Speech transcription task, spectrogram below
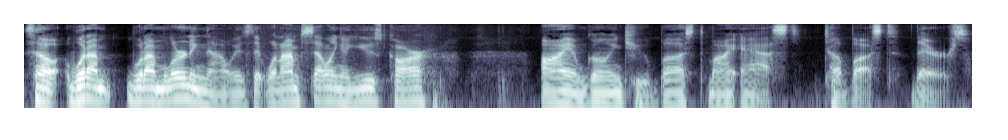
So what I'm what I'm learning now is that when I'm selling a used car, I am going to bust my ass to bust theirs.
